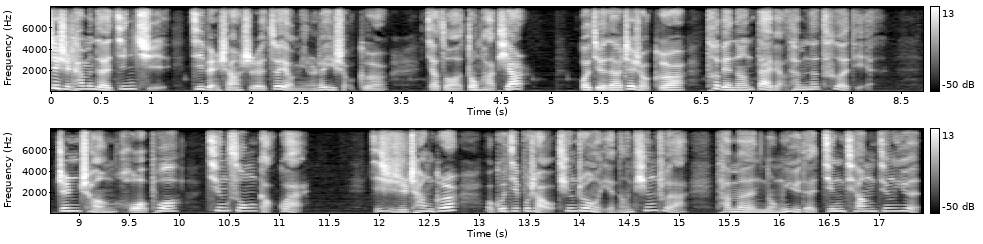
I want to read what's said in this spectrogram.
这是他们的金曲，基本上是最有名的一首歌，叫做《动画片儿》。我觉得这首歌特别能代表他们的特点：真诚、活泼、轻松、搞怪。即使是唱歌，我估计不少听众也能听出来他们浓郁的京腔京韵。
